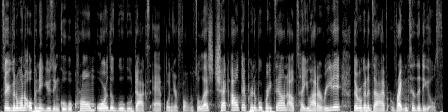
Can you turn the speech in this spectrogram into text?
So you're going to want to open it using Google Chrome or the Google Docs app on your phone. So let's check out that printable breakdown. I'll tell you how to read it. Then we're going to dive right into the deals.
